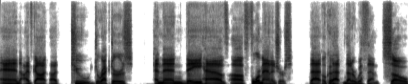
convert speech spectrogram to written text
and I've got uh, two directors and then they have uh, four managers that, okay. that, that are with them. So,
